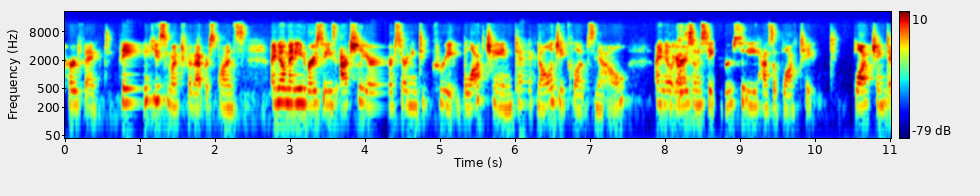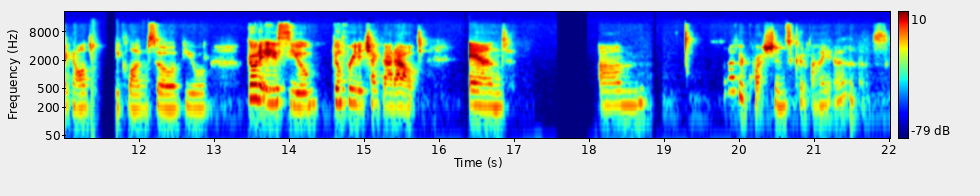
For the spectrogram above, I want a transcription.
Perfect. Thank you so much for that response. I know many universities actually are starting to create blockchain technology clubs now. I know yes. Arizona State University has a blockchain blockchain technology club. So if you go to ASU, feel free to check that out. And um, what other questions could I ask?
